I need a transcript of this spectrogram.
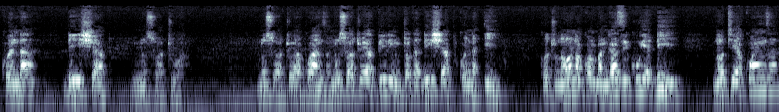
kwenda D sharp ni nusu hatua, nusu hatua ya kwanza. Nusu hatua ya pili ni kutoka D sharp kwenda E. Kwa tunaona kwamba ngazi kuu ya D, noti ya kwanza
